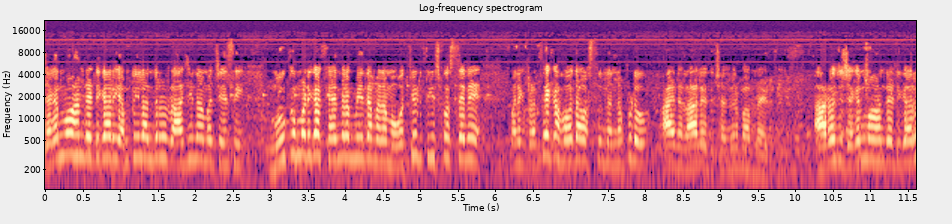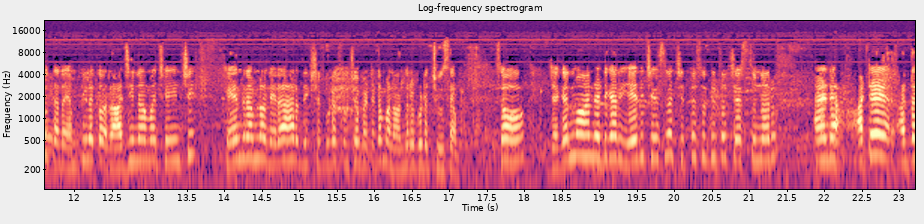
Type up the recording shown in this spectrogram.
జగన్మోహన్ రెడ్డి గారు ఎంపీలందరూ రాజీనామా చేసి మూకుమ్మడిగా కేంద్రం మీద మనం ఒత్తిడి తీసుకొస్తేనే మనకి ప్రత్యేక హోదా వస్తుందన్నప్పుడు ఆయన రాలేదు చంద్రబాబు నాయుడు. ఆ రోజు జగన్మోహన్ రెడ్డి గారు తన ఎంపీలతో రాజీనామా చేయించి కేంద్రంలో నిరాహార దీక్ష కూడా కూర్చోబెట్టడం మనం అందరూ కూడా చూసాం. సో జగన్మోహన్ రెడ్డి గారు ఏది చేసినా చిత్తశుద్ధితో చేస్తున్నారు. అండ్ అటే అట్ ద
